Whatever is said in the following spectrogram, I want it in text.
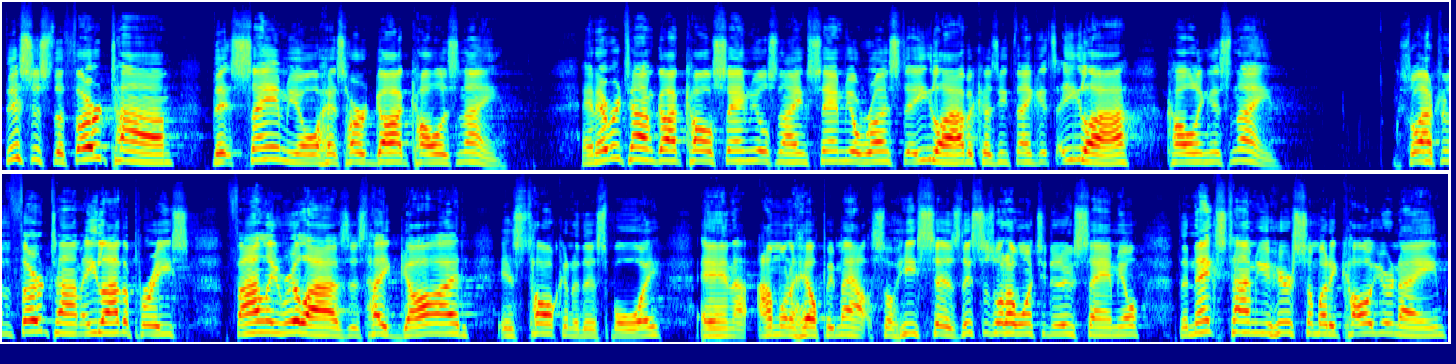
this is the third time that Samuel has heard God call his name. And every time God calls Samuel's name, Samuel runs to Eli because he thinks it's Eli calling his name. So after the third time, Eli the priest finally realizes, hey, God is talking to this boy, and I'm going to help him out. So he says, This is what I want you to do, Samuel. The next time you hear somebody call your name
